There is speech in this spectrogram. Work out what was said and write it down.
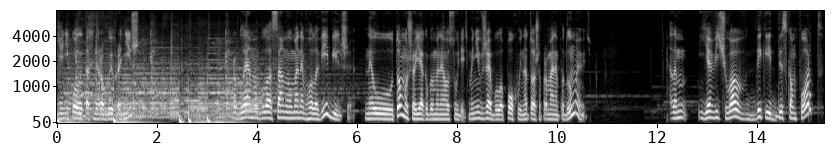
я ніколи так не робив раніше. Проблема була саме у мене в голові більше, не у тому, що якоби мене осудять. Мені вже було похуй на те, що про мене подумають. Але я відчував дикий дискомфорт,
